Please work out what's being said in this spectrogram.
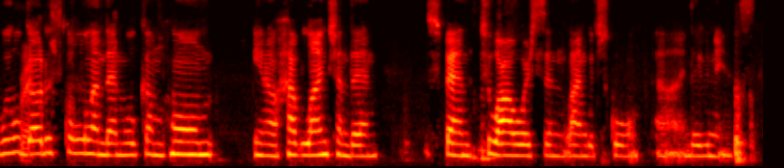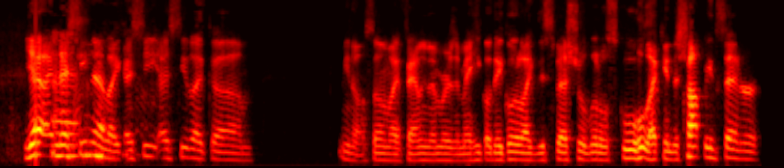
we will Right. go to school and then we'll come home you know have lunch and then spend two hours in language school uh, in the evenings Yeah, and I've seen Um, that. Like I see, I see like um, you know, some of my family members in Mexico, they go to like this special little school, like in the shopping center,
